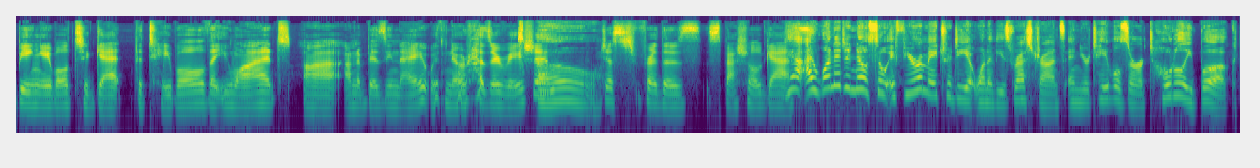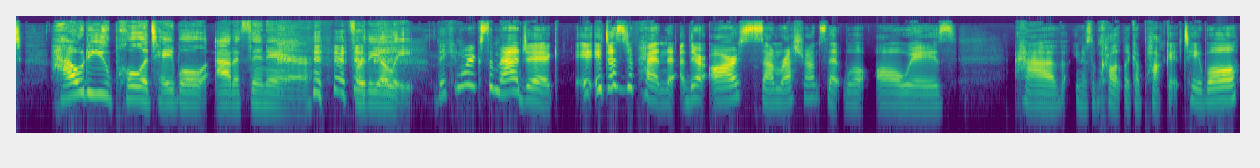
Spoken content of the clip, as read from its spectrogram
being able to get the table that you want uh, on a busy night with no reservation. Oh. Just for those special guests. Yeah, I wanted to know. So, if you're a maitre d' at one of these restaurants and your tables are totally booked, how do you pull a table out of thin air for the elite? they can work some magic. It, it does depend. There are some restaurants that will always have, you know, some call it like a pocket table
